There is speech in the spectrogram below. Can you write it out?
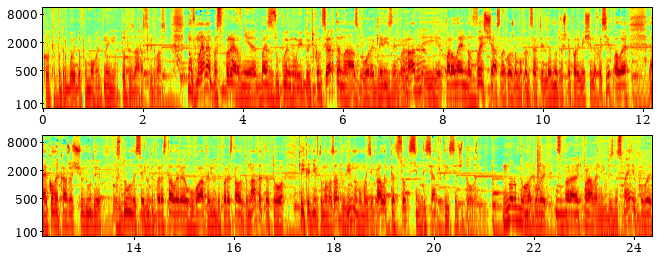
кого ти потребує допомоги. Нині, тут і зараз від вас. Ну, в мене безперервні, без зупину йдуть концерти на збори для різних бригад. І паралельно весь час на кожному концерті для внутрішньо переміщених осіб. Але е, коли кажуть, що люди здулися, люди перестали реагувати, люди перестали донатити, то кілька днів тому назад у Рівному ми зібрали 570 тисяч доларів. Тому, коли збирають правильних бізнесменів, коли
